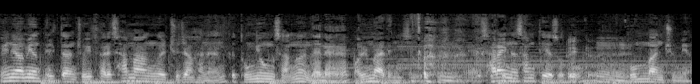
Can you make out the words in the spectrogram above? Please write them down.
왜냐하면 일단 조이팔의 사망을 주장하는 그 동영상은 네네. 얼마든지 네, 살아있는 상태에서도 돈만 주면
